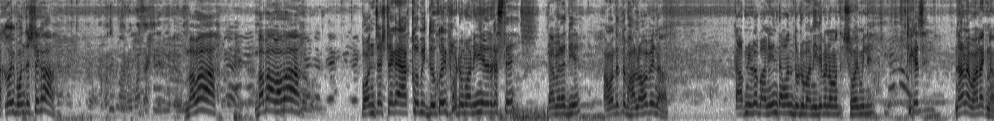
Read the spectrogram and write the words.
এক পঞ্চাশ টাকা? বাবা বাবা বাবা। পঞ্চাশ টাকা এক কপি দু কপি ফটো বানিয়ে এদের কাছ থেকে ক্যামেরা দিয়ে। আমাদের তো ভালো হবে না। তা আপনি ওটা বানিয়ে নিন আমাদের দুটো বানিয়ে দেবেন আমাদের সবাই মিলে। ঠিক আছে? না না বানাক না।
